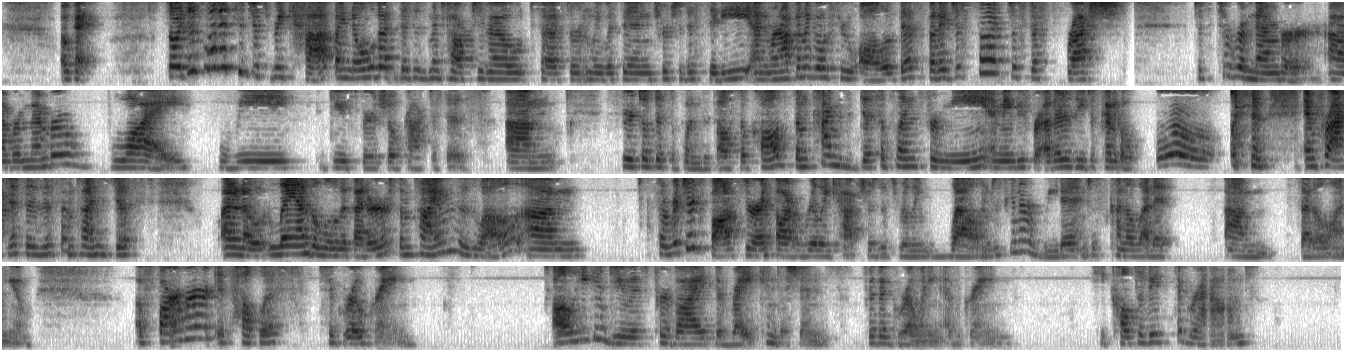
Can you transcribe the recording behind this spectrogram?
Okay. So I just wanted to just recap. I know that this has been talked about uh, certainly within Church of the City, and we're not going to go through all of this, but I just thought just a fresh, just to remember, uh, remember why we do spiritual practices. Um, spiritual disciplines, it's also called. Sometimes disciplines for me and maybe for others, you just kind of go, and practices is sometimes just I don't know, lands a little bit better sometimes as well. Um, so Richard Foster, I thought really captures this really well. I'm just going to read it and just kind of let it um, settle on you. A farmer is helpless to grow grain. All he can do is provide the right conditions for the growing of grain. He cultivates the ground,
